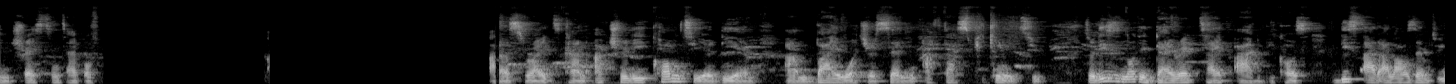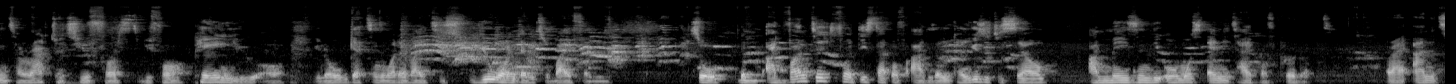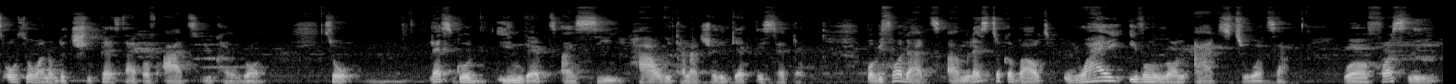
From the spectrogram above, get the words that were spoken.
interesting type of us, right, can actually come to your DM and buy what you're selling after speaking with you. So this is not a direct type ad because this ad allows them to interact with you first before paying you or you know getting whatever it is you want them to buy from you. So the advantage for this type of ad is that you can use it to sell amazingly almost any type of product. Right, and it's also one of the cheapest type of ads you can run. So let's go in depth and see how we can actually get this set up. But before that, um, let's talk about why even run ads to WhatsApp. Well, firstly,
